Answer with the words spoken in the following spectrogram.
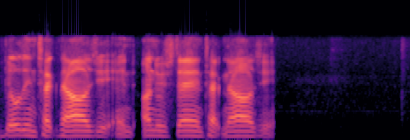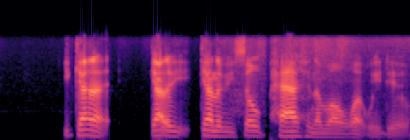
building technology and understanding technology. You gotta gotta be gotta be so passionate about what we do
